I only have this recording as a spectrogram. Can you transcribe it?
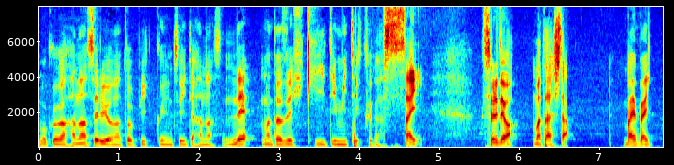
僕が話せるようなトピックについて話すんでまた是非聞いてみてください。それではまた明日。バイバイ。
